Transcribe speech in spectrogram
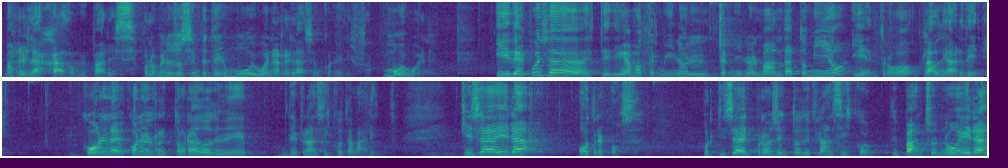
más relajados, me parece. Por lo menos yo siempre he tenido muy buena relación con el IFA, muy buena. Y después ya, este, digamos, terminó el, terminó el mandato mío y entró Claudia Ardini, con, con el rectorado de, de Francisco Tamarit, que ya era otra cosa, porque ya el proyecto de Francisco, de Pancho, no era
